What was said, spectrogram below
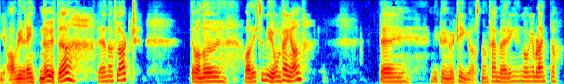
Ja, vi rente nå ute, da. Det er nå klart. Det var, nå var det ikke så mye om pengene. Det, vi kunne vel tigge oss noen femøring en gang iblant. og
